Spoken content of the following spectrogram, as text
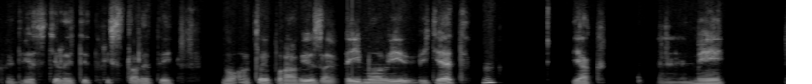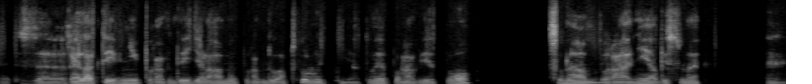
před 200 lety, 300 lety. No a to je právě zajímavé vidět, hm? jak eh, my z relativní pravdy děláme pravdu absolutní. A to je právě to, co nám brání, aby jsme eh,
